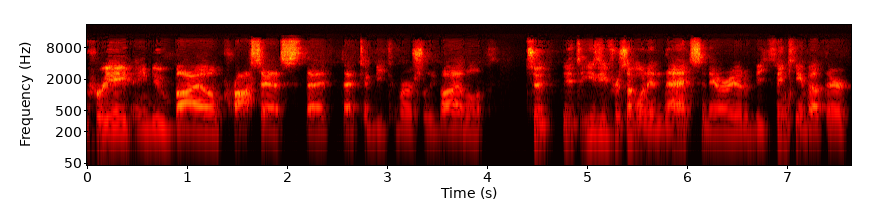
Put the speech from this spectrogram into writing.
create a new bio process that, that can be commercially viable. So it's easy for someone in that scenario to be thinking about their,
